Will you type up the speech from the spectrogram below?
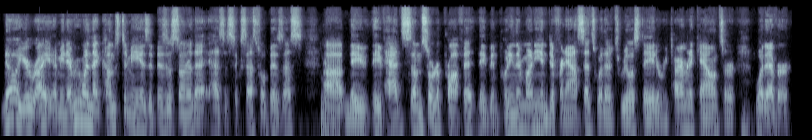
No, you're right. I mean, everyone that comes to me is a business owner that has a successful business. Yeah. Uh, they've they've had some sort of profit. They've been putting their money in different assets, whether it's real estate or retirement accounts or hmm. whatever.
